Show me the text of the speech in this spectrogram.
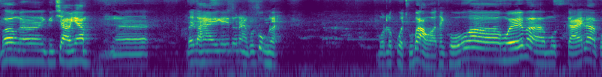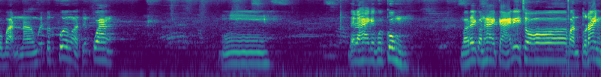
Vâng, ờ, kính chào anh em. À, đây là hai cái đơn hàng cuối cùng này. Một là của chú Bảo ở thành phố ờ, Huế và một cái là của bạn Nguyễn Tuấn Phương ở Tuyên Quang. Uhm, đây là hai cái cuối cùng. Và đây còn hai cái để cho bạn Tuấn Anh.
